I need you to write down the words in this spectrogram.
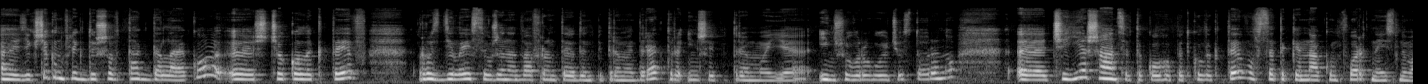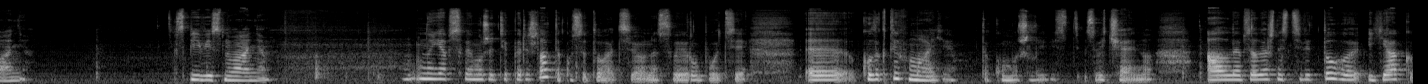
Е, Якщо конфлікт дійшов так далеко, е, що колектив розділився вже на два фронти: один підтримує директора, інший підтримує іншу ворогуючу сторону. е, Чи є шанси в такого підколективу все-таки на комфортне існування, співіснування? Ну, я в своєму житті пережила таку ситуацію на своїй роботі. Колектив має таку можливість, звичайно. Але в залежності від того, як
